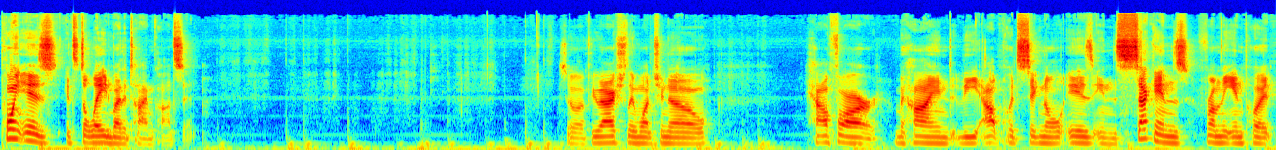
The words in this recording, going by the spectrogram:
Point is, it's delayed by the time constant. So if you actually want to know how far behind the output signal is in seconds from the input.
